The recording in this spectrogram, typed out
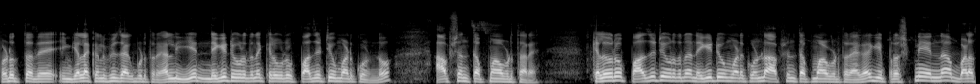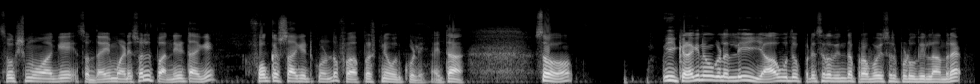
ಪಡುತ್ತದೆ, ಹಿಂಗೆಲ್ಲ ಕನ್ಫ್ಯೂಸ್ ಆಗಿಬಿಡ್ತಾರೆ. ಅಲ್ಲಿ ಏನು ನೆಗೆಟಿವ್ ಇರೋದನ್ನು ಕೆಲವರು ಪಾಸಿಟಿವ್ ಮಾಡಿಕೊಂಡು ಆಪ್ಷನ್ ತಪ್ಪು ಮಾಡಿಬಿಡ್ತಾರೆ. ಕೆಲವರು ಪಾಸಿಟಿವ್ ಇರೋದನ್ನು ನೆಗೆಟಿವ್ ಮಾಡಿಕೊಂಡು ಆಪ್ಷನ್ ತಪ್ಪು ಮಾಡಿಬಿಡ್ತಾರೆ. ಹಾಗಾಗಿ ಪ್ರಶ್ನೆಯನ್ನು ಭಾಳ ಸೂಕ್ಷ್ಮವಾಗಿ ಸೊ ದಯಮಾಡಿ ಸ್ವಲ್ಪ ನೀಟಾಗಿ ಫೋಕಸ್ ಆಗಿ ಇಟ್ಕೊಂಡು ಫ್ರ- ಪ್ರಶ್ನೆ ಓದ್ಕೊಳ್ಳಿ, ಆಯಿತಾ? ಸೊ ಈ ಕೆಳಗಿನವುಗಳಲ್ಲಿ ಯಾವುದು ಪರಿಸರದಿಂದ ಪ್ರಭಾವಿಸಲ್ಪಡುವುದಿಲ್ಲ ಅಂದರೆ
